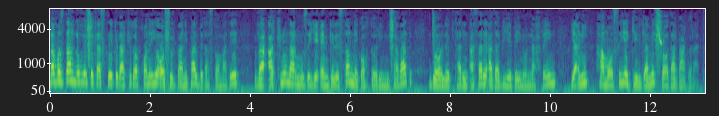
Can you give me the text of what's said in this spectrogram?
دوازده لوح شکسته که در کتابخانه آشور بنیپل به دست آمده و اکنون در موزه انگلستان نگاهداری می شود جالب ترین اثر ادبی بین النهرین یعنی حماسه گیلگمش را در بردارد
